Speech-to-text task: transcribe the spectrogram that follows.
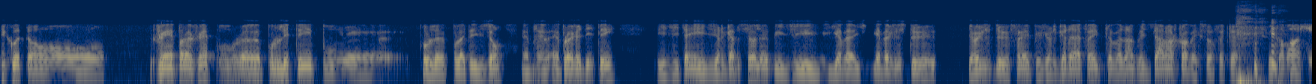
écoute, j'ai un projet pour, euh, pour l'été, pour, pour, pour la télévision, un, projet d'été. Il dit, tiens, il dit, regarde ça, là, puis il dit, il y avait, il y avait juste deux, il y avait juste deux feuilles, puis je regardais la feuille, puis le président me dit, arrange-toi avec ça. Fait que j'ai commencé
